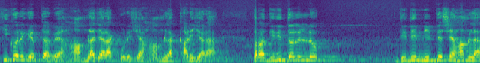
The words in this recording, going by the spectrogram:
কি করে গ্রেপ্তার হবে? হামলা যারা করেছে হামলাকারী যারা তারা দিদির দলের লোক। দিদির নির্দেশে হামলা।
